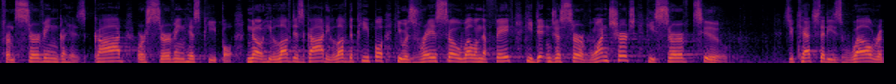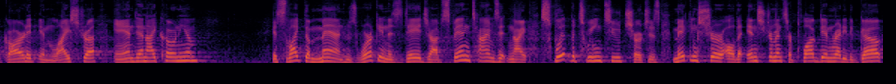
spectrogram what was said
from serving his God or serving his people? No, he loved his God, he loved the people, he was raised so well in the faith, he didn't just serve one church, he served two. Did you catch that he's well regarded in Lystra and in Iconium? It's like the man who's working his day job, spend times at night, split between two churches, making sure all the instruments are plugged in, ready to go,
